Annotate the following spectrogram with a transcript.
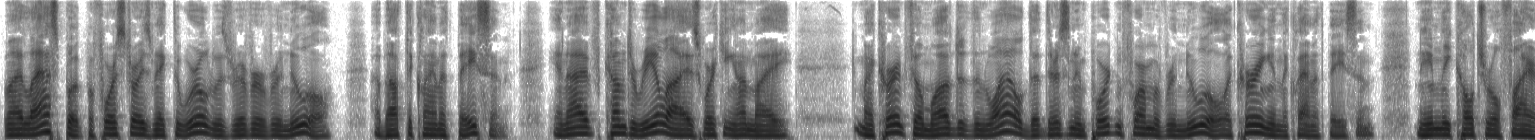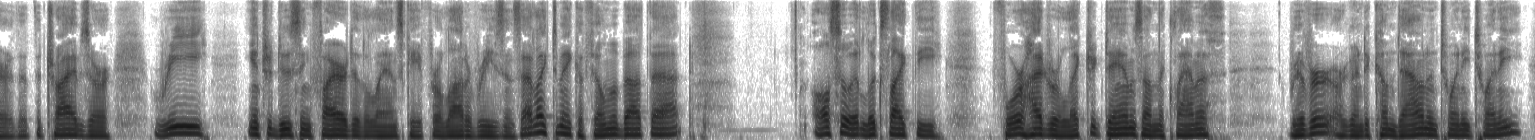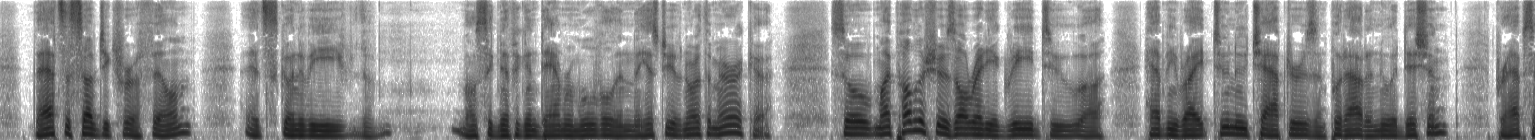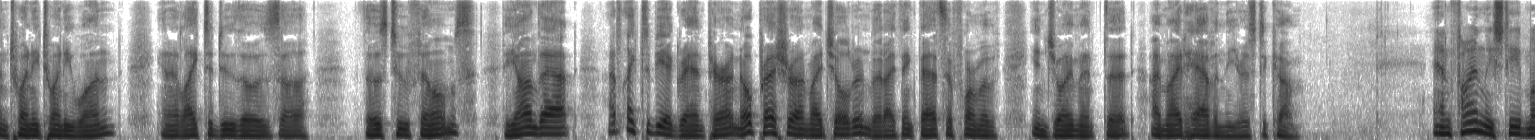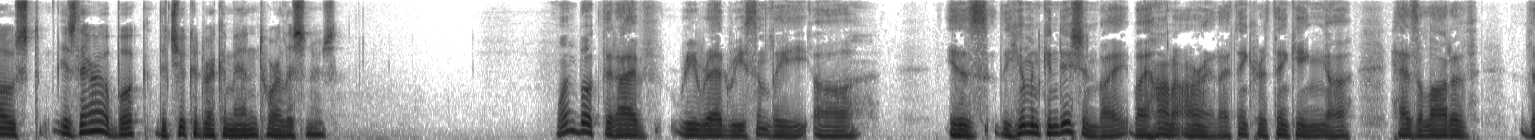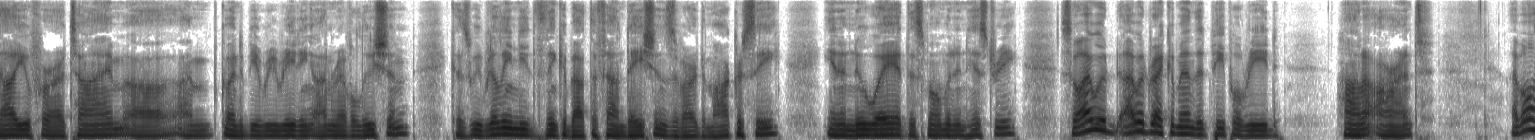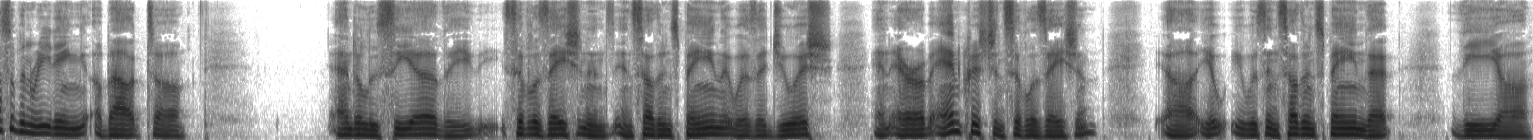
My last book, Before Stories Make the World, was River of Renewal, about the Klamath Basin. And I've come to realize working on my my current film, Wilder Than Wild, that there's an important form of renewal occurring in the Klamath Basin, namely cultural fire, that the tribes are reintroducing fire to the landscape for a lot of reasons. I'd like to make a film about that. Also, it looks like the four hydroelectric dams on the Klamath River are going to come down in 2020. That's a subject for a film. It's going to be the most significant dam removal in the history of North America. So my publisher has already agreed to uh, have me write two new chapters and put out a new edition, perhaps in 2021. And I'd like to do those uh, those two films. Beyond that, I'd like to be a grandparent. No pressure on my children, but I think that's a form of enjoyment that I might have in the years to come. And finally, Steve Most, is there a book that you could recommend to our listeners? One book that I've reread recently uh, is The Human Condition by, by Hannah Arendt. I think her thinking uh, has a lot of value for our time. Uh, I'm going to be rereading On Revolution because we really need to think about the foundations of our democracy in a new way at this moment in history. So I would I would recommend that people read Hannah Arendt. I've also been reading about uh, Andalusia, the civilization in, in southern Spain that was a Jewish and Arab and Christian civilization. Uh, it, it was in southern Spain that the uh,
